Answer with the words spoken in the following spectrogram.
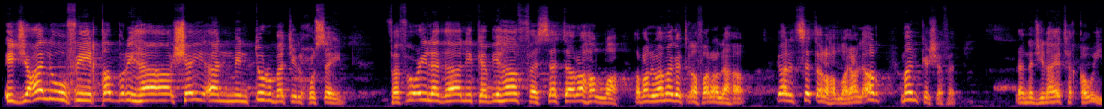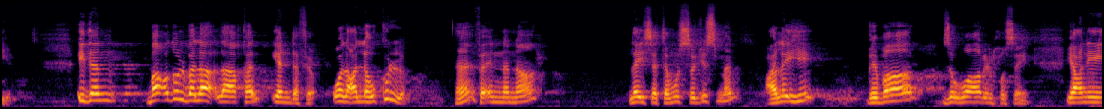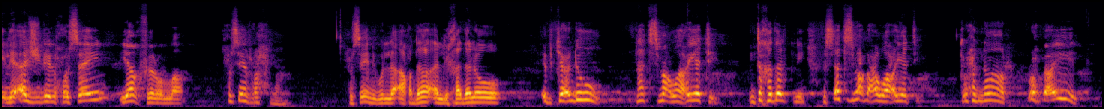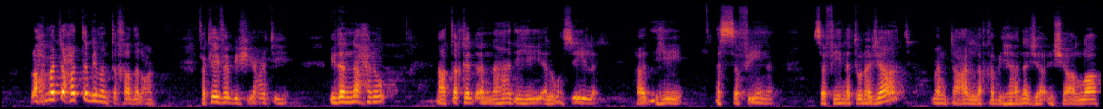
اجعلوا في قبرها شيئا من تربة الحسين. ففعل ذلك بها فسترها الله. طبعا الرواية ما قالت غفر لها قالت سترها الله. يعني الأرض ما انكشفت لأن جنايتها قوية. إذا بعض البلاء لا أقل يندفع ولعله كله ها؟ فإن النار ليس تمس جسما عليه غبار زوار الحسين. يعني لأجل الحسين يغفر الله. الحسين رحمة. الحسين يقول له أعداء اللي خذلوه ابتعدوا لا تسمع واعيتي. أنت خذلتني بس لا تسمع مع واعيتي. تروح النار روح بعيد. رحمته حتى بمن تخاذل عنه. فكيف بشيعته؟ إذا نحن نعتقد أن هذه الوسيلة هذه السفينة سفينة نجاة من تعلق بها نجا إن شاء الله.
